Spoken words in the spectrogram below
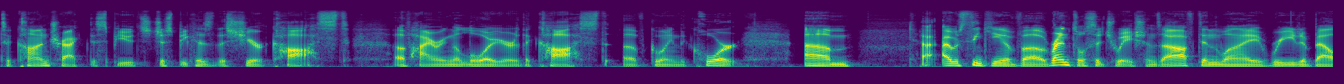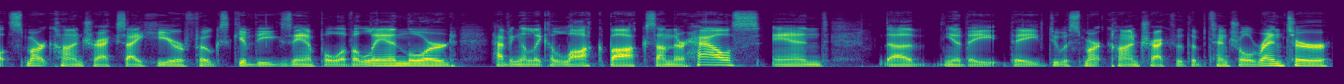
to contract disputes just because of the sheer cost of hiring a lawyer, the cost of going to court. Um, I was thinking of uh, rental situations. Often, when I read about smart contracts, I hear folks give the example of a landlord having a, like a lockbox on their house, and uh, you know they they do a smart contract with a potential renter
